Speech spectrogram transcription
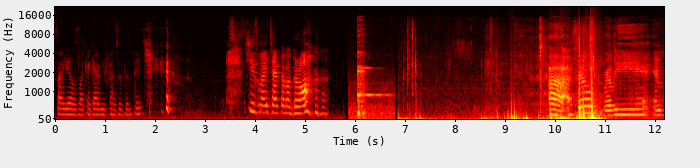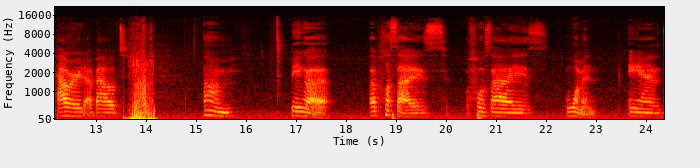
saw you. I was like, I gotta be friends with this bitch. She's my type of a girl. Uh, I feel really empowered about um, being a a plus size, full size woman, and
